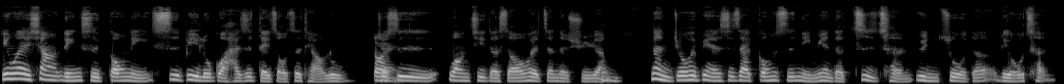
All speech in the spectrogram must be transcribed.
因为像临时工，你势必如果还是得走这条路，就是旺季的时候会真的需要，嗯、那你就会变成是在公司里面的制程运作的流程，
